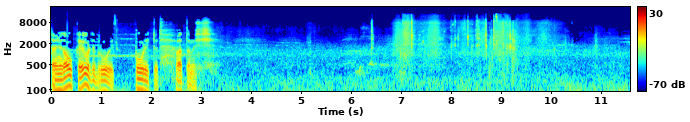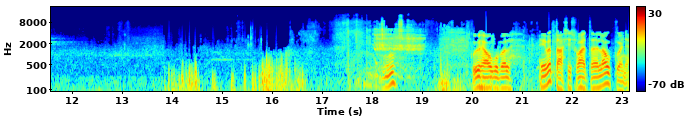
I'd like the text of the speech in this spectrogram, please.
sai nüüd auke juurde pruuvi- puuritud, vaatame siis. Kui ühe augu peal ei võta, siis vaheta jälle auku onju.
